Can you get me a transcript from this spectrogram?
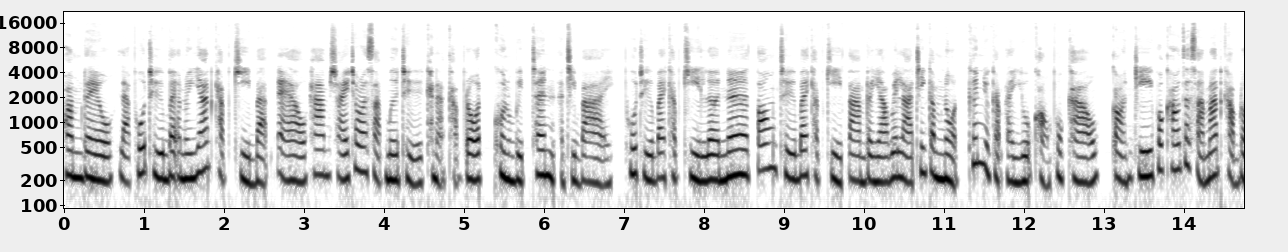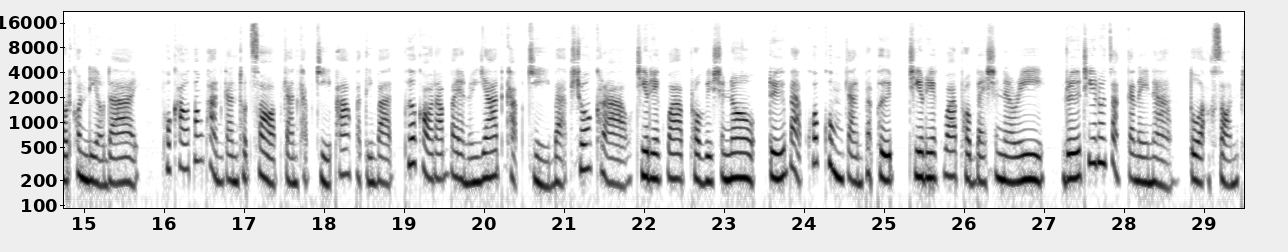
ความเร็ว และผู้ถือใบอนุญาตขับขี่แบบ L ห้ามใช้โทรศัพท์มือถือขณะขับรถ คุณวิทเทนอธิบาย ผู้ถือใบขับขี่เลอร์เนอร์ต้องถือใบขับขี่ตามระยะเวลาที่กำหนดขึ้นอยู่กับอายุของพวกเขา ก่อนที่พวกเขาจะสามารถขับรถคนเดียวได้ พวกเขาต้องผ่านการทดสอบการขับขี่ภาคปฏิบัติ เพื่อขอรับใบอนุญาตขับขี่แบบชั่วคราว ที่เรียกว่า provisional หรือแบบควบคุมการประพฤติ ที่เรียกว่า probationary หรือที่รู้จักกันในนามตัวอักษร P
